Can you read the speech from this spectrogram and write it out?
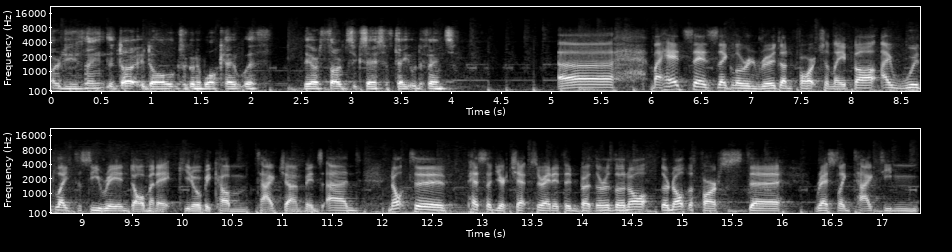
or do you think the Dirty Dogs are going to walk out with their third successive title defense? Uh, my head says Ziggler and Roode, unfortunately, but I would like to see Rey and Dominic, you know, become tag champions. And not to piss on your chips or anything, but they're they're not they're not the first uh, wrestling tag team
